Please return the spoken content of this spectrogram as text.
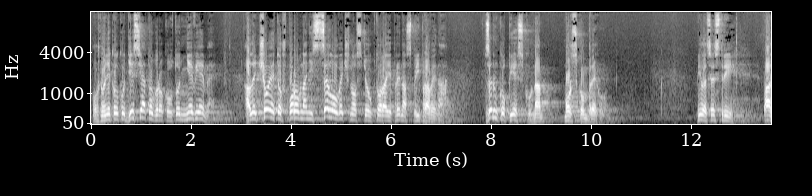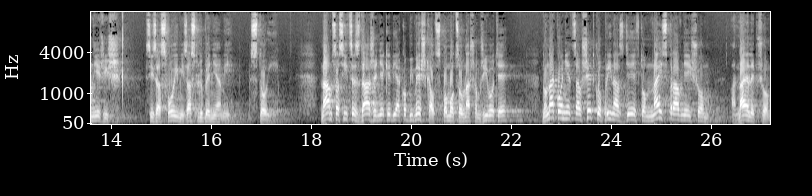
možno niekoľko desiatok rokov, to nevieme. Ale čo je to v porovnaní s celou väčšnosťou, ktorá je pre nás pripravená? Zrnko piesku na morskom brehu. Milé sestry, pán Ježiš si za svojimi zasľubeniami stojí. Nám sa síce zdá, že niekedy akoby meškal s pomocou v našom živote, no nakoniec sa všetko pri nás deje v tom najsprávnejšom a najlepšom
